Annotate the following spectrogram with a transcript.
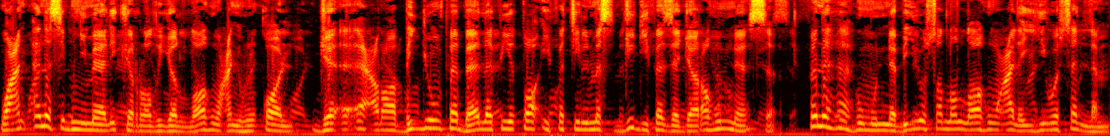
وعن أنس بن مالك رضي الله عنه قال جاء أعرابي فبال في طائفة المسجد فزجره الناس فنهاهم النبي صلى الله عليه وسلم.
